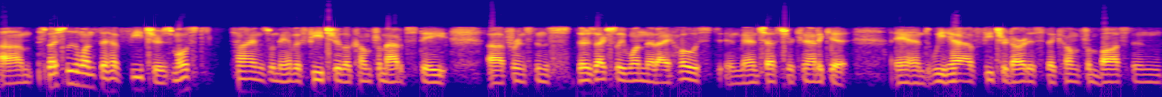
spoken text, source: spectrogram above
um, especially the ones that have features. Most times when they have a feature, they'll come from out of state. Uh, for instance, there's actually one that I host in Manchester, Connecticut, and we have featured artists that come from Boston,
